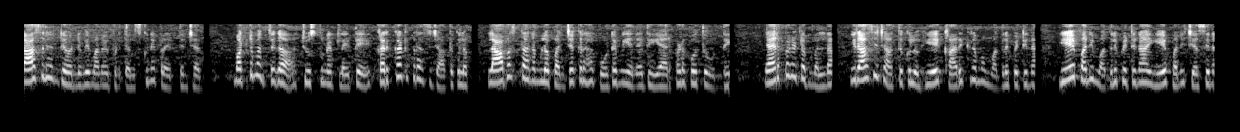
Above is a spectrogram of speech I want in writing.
రాశులంటివన్నవి మనం ఇప్పుడు తెలుసుకునే ప్రయత్నించాలి మొట్టమొదటిగా చూసుకున్నట్లయితే కర్కాటక రాశి జాతకులకు లాభస్థానంలో పంచగ్రహ కూటమి అనేది ఏర్పడబోతూ ఉంది. ఏర్పడటం వల్ల ఈ రాశి జాతకులు ఏ కార్యక్రమం మొదలుపెట్టినా ఏ పని మొదలుపెట్టినా ఏ పని చేసినా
